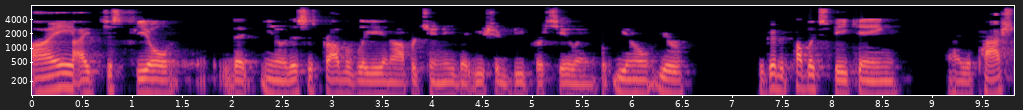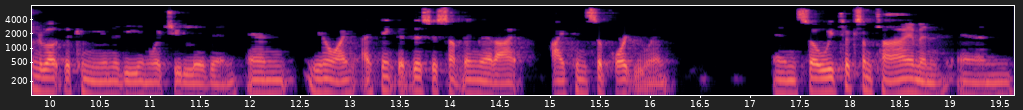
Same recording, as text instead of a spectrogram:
I I just feel that you know this is probably an opportunity that you should be pursuing. You know, you're you're good at public speaking. Uh, you're passionate about the community in which you live in. And, you know, I, I think that this is something that I, I can support you in. And so we took some time and, and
